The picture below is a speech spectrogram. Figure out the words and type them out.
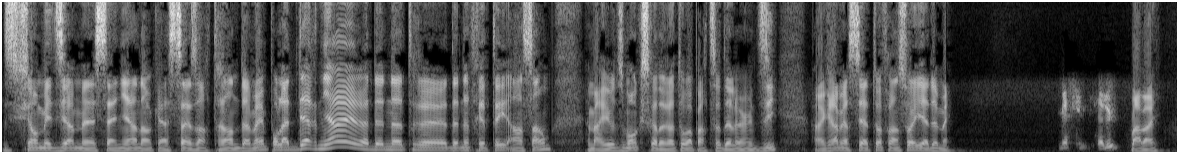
discussion médium euh, saignant, donc à 16h30 demain pour la dernière de notre euh, de notre été ensemble. Mario Dumont qui sera de retour à partir de lundi. Un grand merci à toi, François, et à demain. Merci. Salut. Bye bye.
